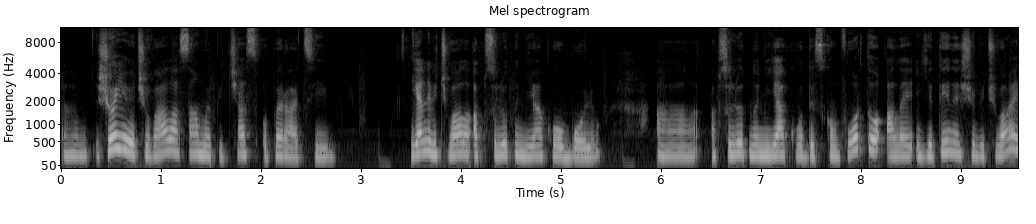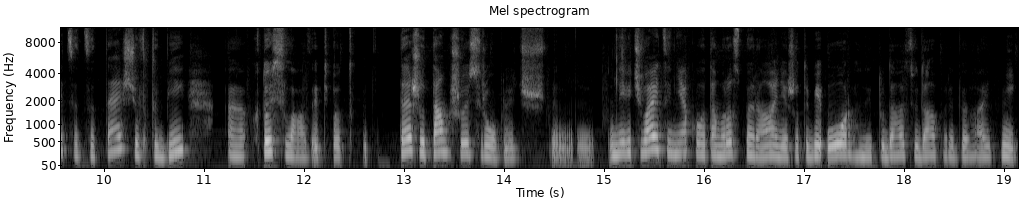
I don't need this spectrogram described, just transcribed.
Ем, Що я відчувала саме під час операції? Я не відчувала абсолютно ніякого болю, абсолютно ніякого дискомфорту, але єдине, що відчувається, це те, що в тобі е, хтось лазить. От те, що там щось роблять. Не відчувається ніякого там розпирання, що тобі органи туди-сюди перебігають. Ні.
